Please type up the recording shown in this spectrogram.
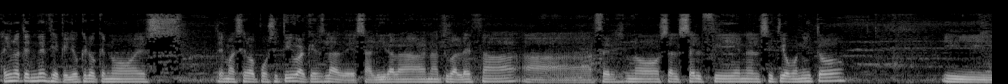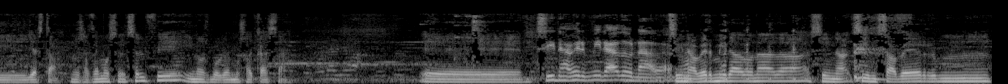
hay una tendencia que yo creo que no es demasiado positiva, que es la de salir a la naturaleza, a hacernos el selfie en el sitio bonito y ya está. Nos hacemos el selfie y nos volvemos a casa. Eh, Sin haber mirado nada. sin ¿no? haber mirado nada, sin, sin saber mm,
